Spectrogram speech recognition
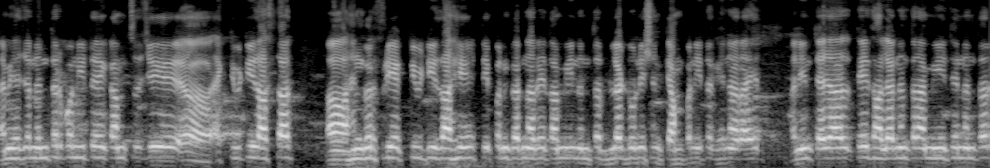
आम्ही ह्याच्यानंतर पण इथे एक आमचं जे ऍक्टिव्हिटीज असतात हँगर फ्री ऍक्टिव्हिटीज आहे ते पण करणार आहेत. आम्ही नंतर ब्लड डोनेशन कॅम्प पण इथं घेणार आहेत. आणि त्याच्या ते झाल्यानंतर आम्ही इथे नंतर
